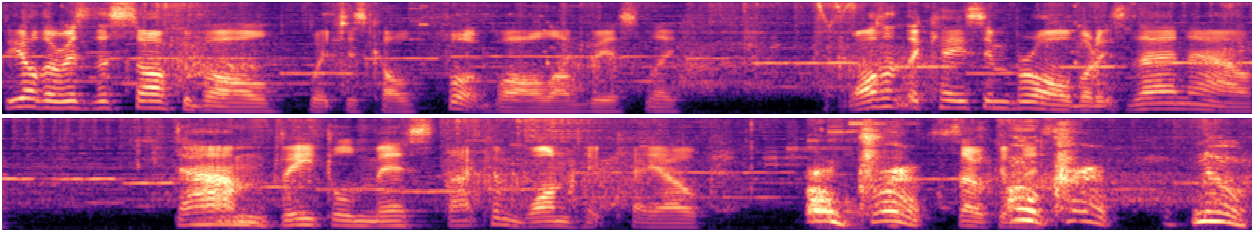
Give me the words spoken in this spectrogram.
The other is the Soccer Ball, which is called Football, obviously. It wasn't the case in Brawl, but it's there now. Damn, Beetle missed. That can one-hit KO. Oh, crap! Oh, this. crap! No,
